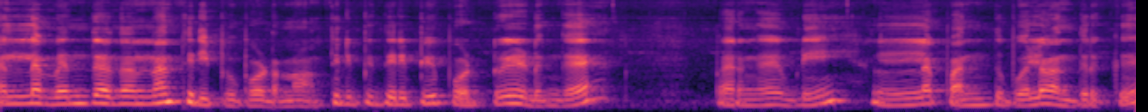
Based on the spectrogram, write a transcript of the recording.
நல்லா வெந்ததும் தான் திருப்பி போடணும். திருப்பி திருப்பி போட்டு எடுங்க. பாருங்கள் இப்படி நல்லா பந்து போல் வந்திருக்கு.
